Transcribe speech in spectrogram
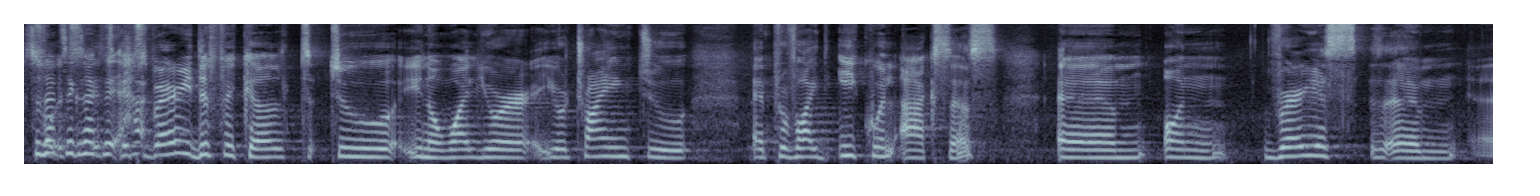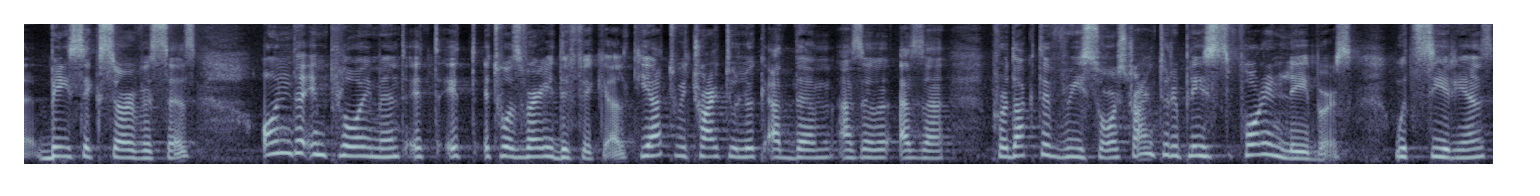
So, so that's it's, exactly. It's, it's, very difficult to, you know, while you're you're trying to uh, provide equal access um, on various um, uh, basic services on the employment, it, it, it, was very difficult. Yet we tried to look at them as a, as a productive resource, trying to replace foreign laborers with Syrians,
